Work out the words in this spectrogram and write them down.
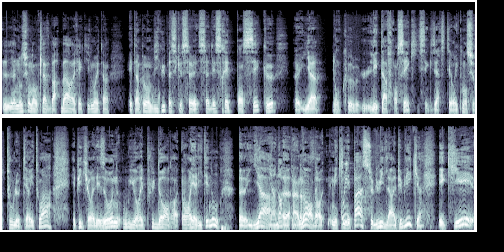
la notion d'enclave barbare, effectivement, est un, est un peu ambiguë parce que ça, ça laisserait penser qu'il euh, y a donc euh, l'État français qui s'exerce théoriquement sur tout le territoire, et puis qu'il y aurait des zones où il y aurait plus d'ordre. En réalité, non. Euh, il, y a un ordre, euh, mais qui n'est pas celui de la République, et qui est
